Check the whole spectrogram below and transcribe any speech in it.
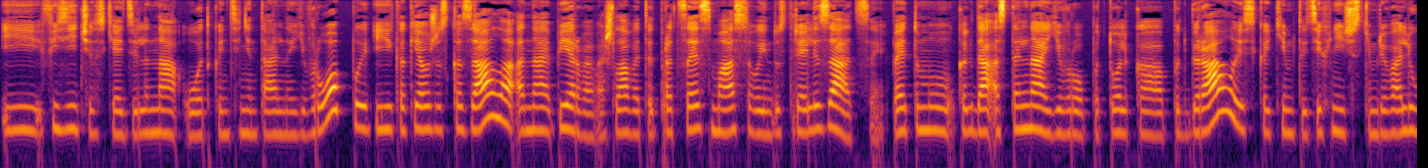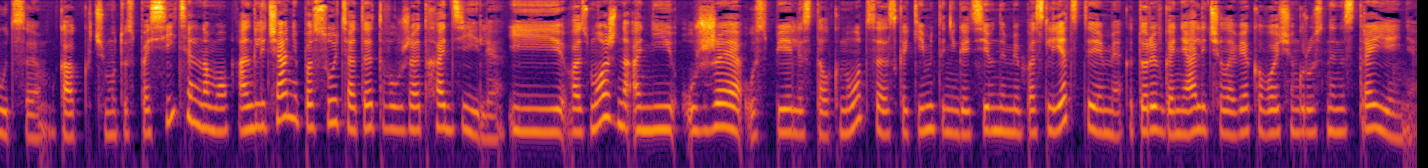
и физически отделена от континентальной Европы, и, как я уже сказала, она первая вошла в этот процесс массовой индустриализации. Поэтому, когда остальная Европа только подбиралась к каким-то техническим революциям, как к чему-то спасительному, англичане, по сути, от этого уже отходили. И, возможно, они уже успели столкнуться столкнуться с какими-то негативными последствиями, которые вгоняли человека в очень грустное настроение.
